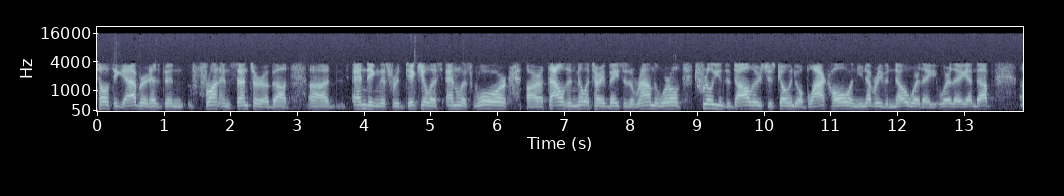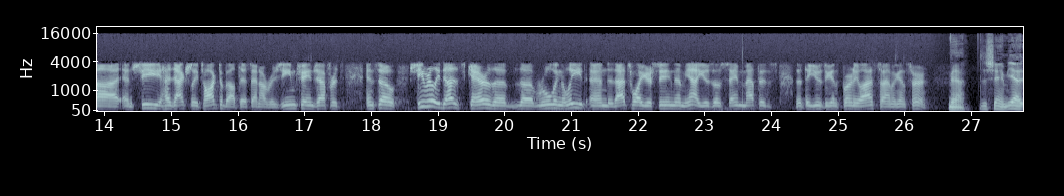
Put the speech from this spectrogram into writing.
Tulsi Gabbard has been front and center about uh, ending this ridiculous, endless war. Our a thousand military bases around the world, trillions of dollars just go into a black hole, and you never even know where they where they end up. Uh, and she has actually talked about this and our regime change efforts. And so she really does scare the the ruling elite, and that's why you're seeing them, yeah, use those same methods that they used against Bernie last time against her. Yeah, it's a shame. Yeah,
